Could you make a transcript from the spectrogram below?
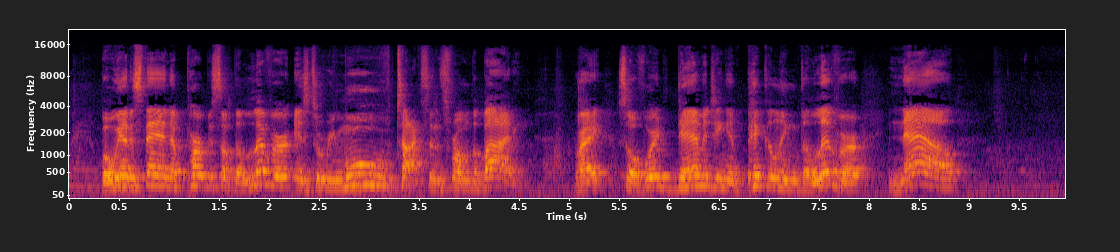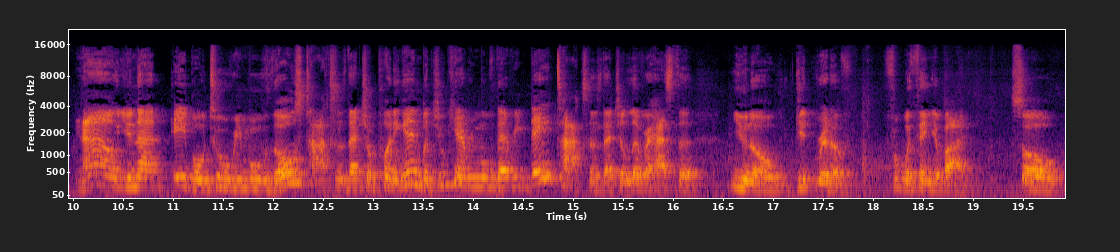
right? But we understand the purpose of the liver is to remove toxins from the body, right? So if we're damaging and pickling the liver, now now you're not able to remove those toxins that you're putting in, but you can't remove the everyday toxins that your liver has to, you know, get rid of within your body. So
